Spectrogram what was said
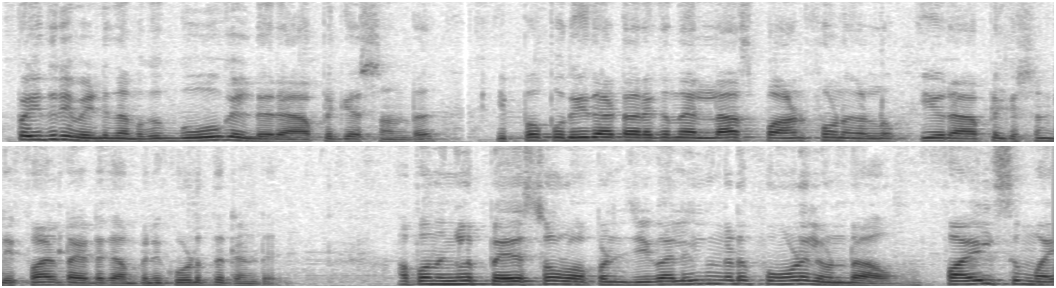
അപ്പോൾ ഇതിനു വേണ്ടി നമുക്ക് ഗൂഗിളിന്റെ ഒരു ആപ്ലിക്കേഷൻ ഉണ്ട്. ഇപ്പോൾ പുതിയതായിട്ട് ഇറക്കുന്ന എല്ലാ സ്മാർട്ട് ഫോണുകളിലും ഈ ഒരു ആപ്ലിക്കേഷൻ ഡിഫാൾട്ടായിട്ട് കമ്പനി കൊടുത്തിട്ടുണ്ട്. അപ്പോൾ നിങ്ങൾ പ്ലേ സ്റ്റോർ ഓപ്പൺ ചെയ്യുക അല്ലെങ്കിൽ നിങ്ങളുടെ ഫോണിലുണ്ടാവും മൈ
